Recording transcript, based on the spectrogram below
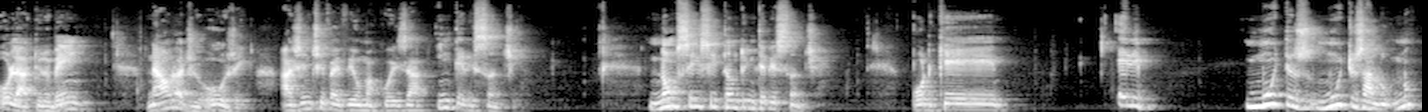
Olá, tudo bem? Na aula de hoje, a gente vai ver uma coisa interessante. Não sei se é tanto interessante, porque ele muitos muitos alunos, não,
